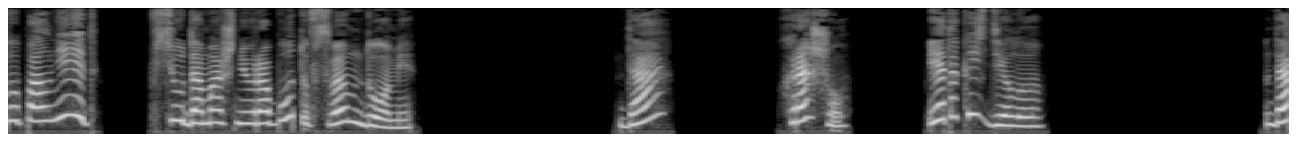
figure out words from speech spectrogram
выполняет всю домашнюю работу в своем доме». «Да? Хорошо. Я так и сделаю». «Да?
